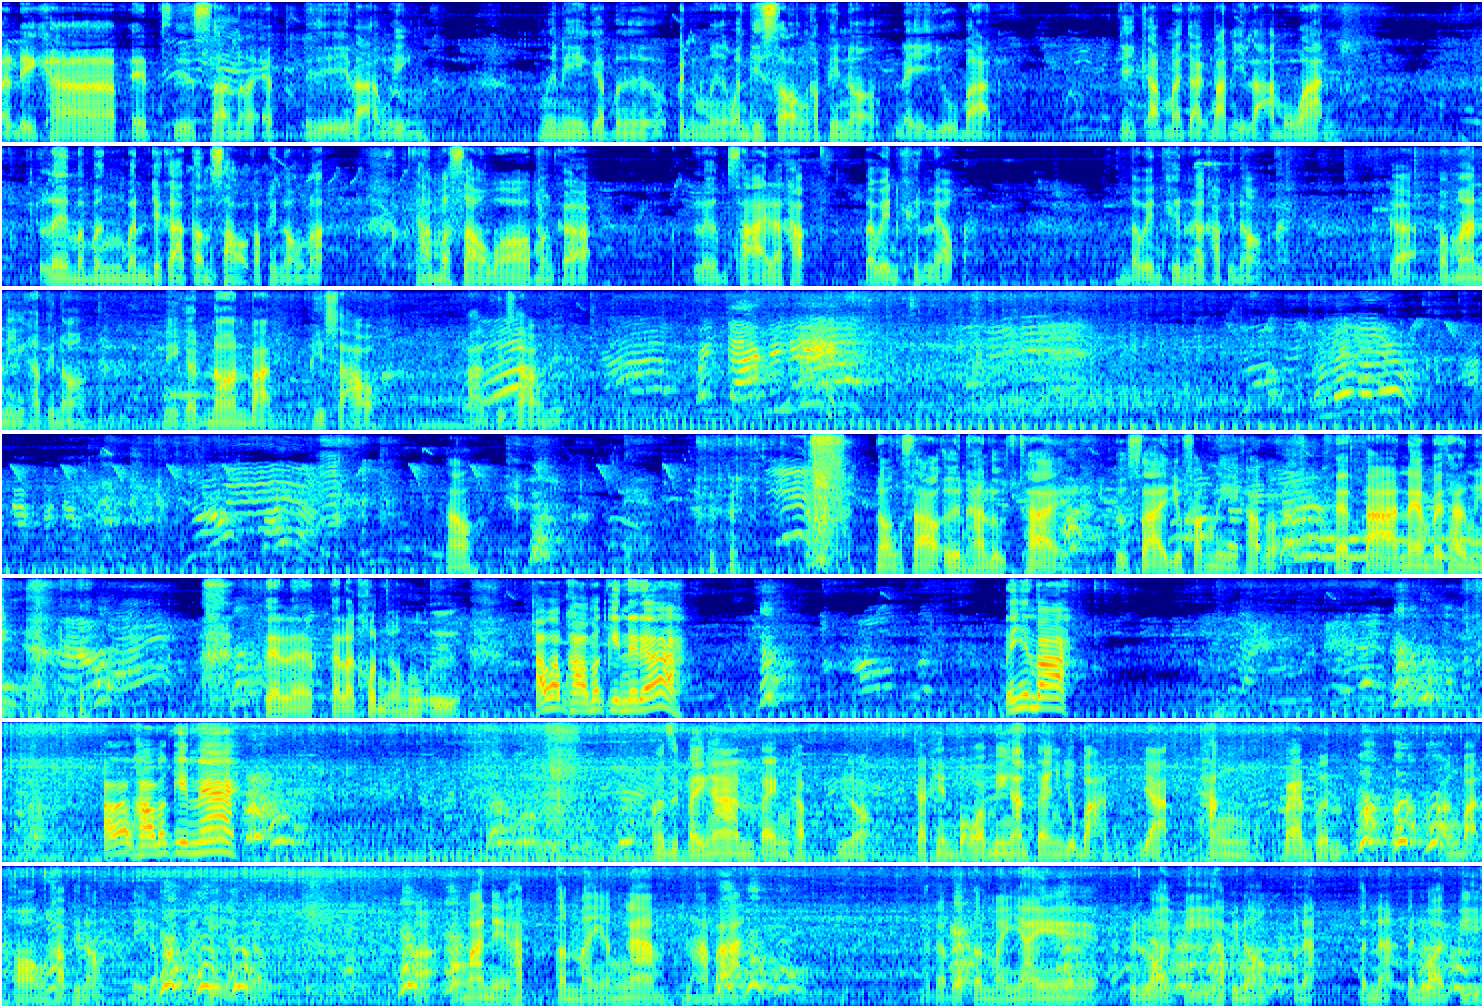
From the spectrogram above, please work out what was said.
สวัสดีครับเอฟซีสาวน่อยเอฟซีหลางวิง มือนี้กับมือเป็นมือวันที่สองครับพี่น้องได้อยู่บ้านที่กลับมาจากบ้านอีหลาเมื่อวานเลยมาเบิ่งบรรยากาศตอนเสาร์กับพี่น้องเนาะถามมาเสาร์บอมันก็เริ่มสายแล้วครับตะเว้นขึ้นแล้วตะเว้นขึ้นแล้วครับพี่น้อง ก็ประมาณนี้ครับพี่น้อง นี่ก็นอนบ้านพี่สาวบ้านพี่สาวนี่ ไปจากที่นี่เร็วๆเร็วๆเอาไปล่ะ เอาน้องสาวเอินหาลูกชายลูกชายอยู่ฝั่งนี้ครับ แต่ตาแนมไปทางนี้ แต่ละแต่ละคนกับหูอือเอากับข้าวมากินเลยเด้อได้ยินปะเอากับข้าวมากินแน่มันจะไปงานแต่งครับพี่น้องจากเห็นบอกว่ามีงานแต่งอยู่บ้าน อยากทางแฟนเพิ่น ทางบ้านห้องครับพี่น้องนี่กับเป็นหน้าที่ครับพี่น้องก็ประมาณนี้ครับต้นไม้งามๆหนาบาน แล้วก็เป็นต้นไม้ใหญ่เป็นร้อยปีครับพี่น้องน่ะต้นน่ะเป็นร้อยปี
